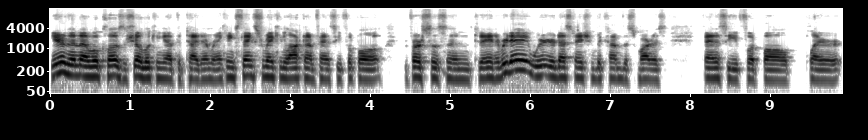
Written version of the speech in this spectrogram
here. And then uh, we'll close the show looking at the tight end rankings. Thanks for making Locked On Fantasy Football your first listen today and every day. We're your destination to become the smartest fantasy football player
